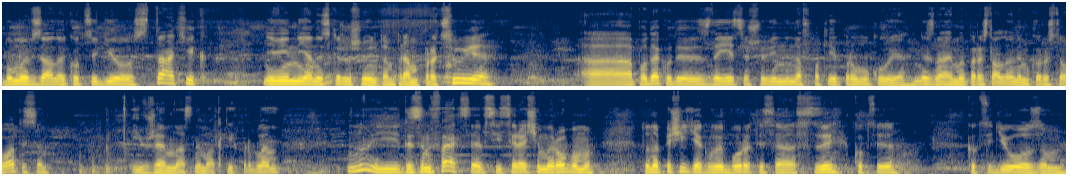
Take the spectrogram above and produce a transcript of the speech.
Бо ми взяли коксидіостатік, і він, я не скажу, що він там прям працює. А подекуди здається, що він навпаки провокує. Не знаю, ми перестали ним користуватися, і вже в нас нема таких проблем. Ну і дезінфекція, всі ці речі ми робимо. То напишіть, як ви боретеся з кокси... кокцидіозом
